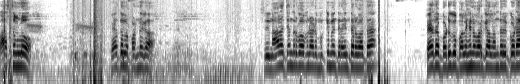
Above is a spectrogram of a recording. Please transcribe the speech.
రాష్ట్రంలో పేదల పండగ. శ్రీ నారా చంద్రబాబు నాయుడు ముఖ్యమంత్రి అయిన తర్వాత పేద బడుగు బలహీన వర్గాలందరికీ కూడా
